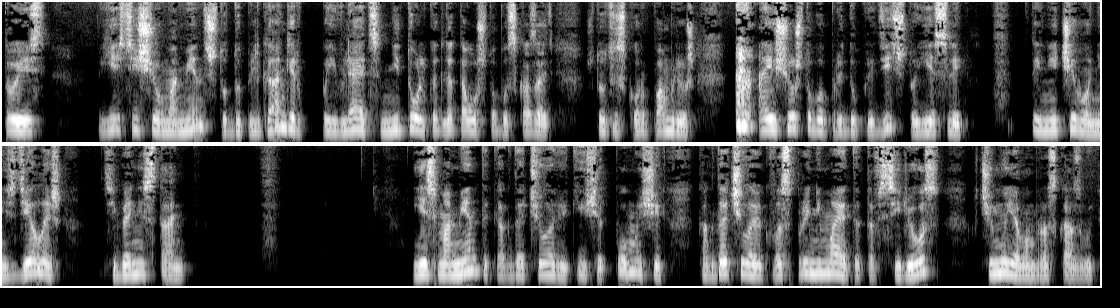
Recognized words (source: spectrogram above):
То есть есть еще момент, что допельгангер появляется не только для того, чтобы сказать, что ты скоро помрешь, а еще чтобы предупредить, что если ты ничего не сделаешь, тебя не станет. Есть моменты, когда человек ищет помощи, когда человек воспринимает это всерьез. К чему я вам рассказываю?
